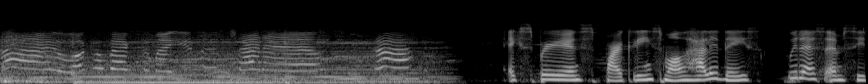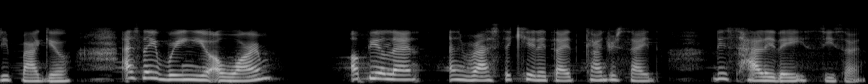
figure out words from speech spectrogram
Hi, welcome back to my YouTube channel. Ta! Experience sparkling small holidays with SM City Baguio as they bring you a warm, opulent, and rustic Hillitide countryside this holiday season.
